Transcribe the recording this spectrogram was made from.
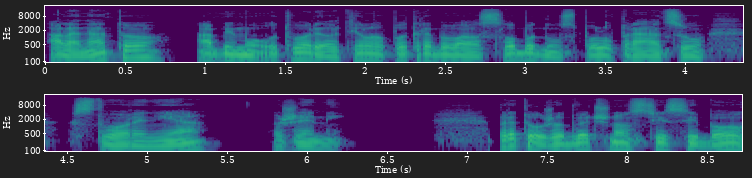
Ale na to, aby mu utvoril telo, potreboval slobodnú spoluprácu stvorenia ženy. Preto už od väčšnosti si Boh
